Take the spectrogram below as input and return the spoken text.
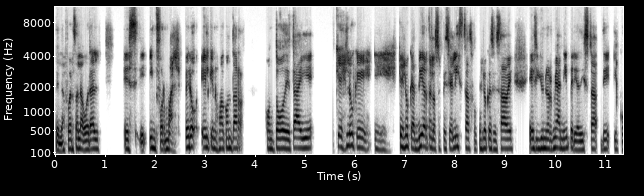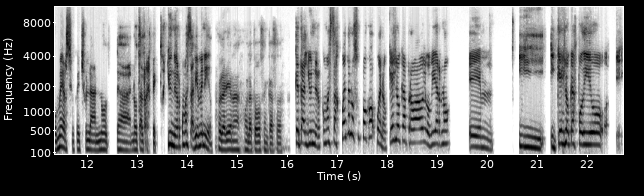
de la fuerza laboral es informal. Pero el que nos va a contar con todo detalle qué es lo que, eh, qué es lo que advierten los especialistas o qué es lo que se sabe es Junior Miani, periodista de El Comercio, que ha hecho la, not la, nota al respecto. Junior, ¿cómo estás? Bienvenido. Hola Ariana, hola a todos en casa. ¿Qué tal Junior? ¿Cómo estás? Cuéntanos un poco, bueno, qué es lo que ha aprobado el gobierno eh, y, y, qué es lo que has podido eh,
